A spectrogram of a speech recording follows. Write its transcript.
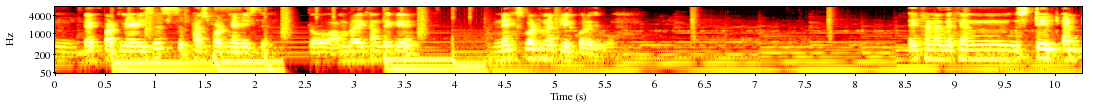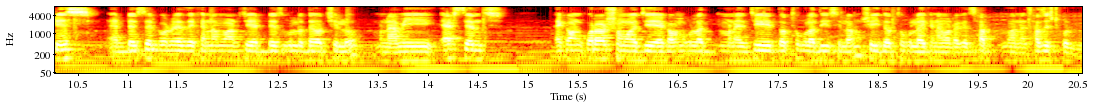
ব্যাক নিয়ে নিছে ফার্স্ট পার্ট নিয়ে নিছে তো আমরা এখান থেকে নেক্সট বাটনে ক্লিক করে দিব। এখানে দেখেন স্টেট অ্যাড্রেস অ্যাড্রেসের পরে দেখেন আমার যে অ্যাড্রেসগুলো দেওয়া ছিল মানে আমি অ্যাডসেন্স অ্যাকাউন্ট করার সময় যে অ্যাকাউন্টগুলো মানে যে তথ্যগুলো দিয়েছিলাম, সেই তথ্যগুলো এখানে আমাকে সাব- মানে সাজেস্ট করবে।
